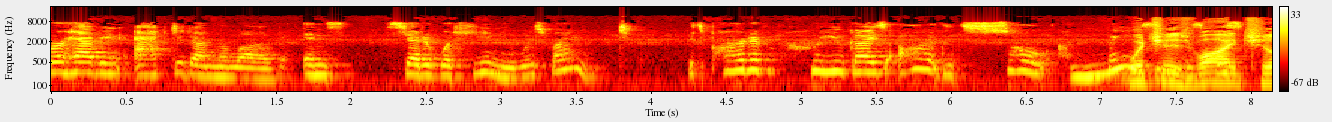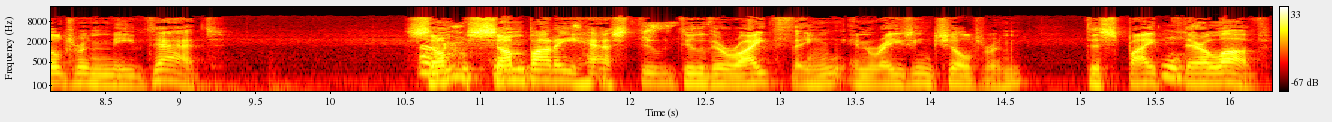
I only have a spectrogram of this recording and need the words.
for having acted on the love instead of what he knew was right. It's part of who you guys are. That's so amazing. Which is This why was- children need that. Oh, Some God, somebody has to do the right thing in raising children despite Yes. their love.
